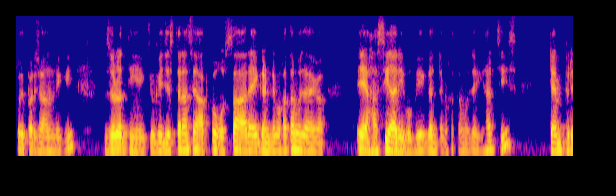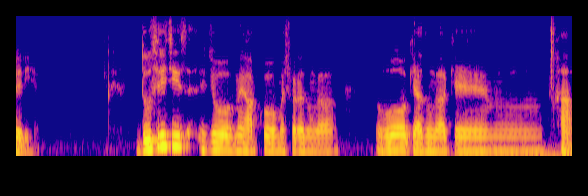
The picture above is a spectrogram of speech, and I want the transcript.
کوئی پریشان ہونے کی ضرورت نہیں ہے، کیونکہ جس طرح سے آپ کو غصہ آ رہا ہے، ایک گھنٹے میں ختم ہو جائے گا یہ ہنسی آ رہی وہ بھی ایک گھنٹے میں ختم ہو جائے گی، ہر چیز ٹیمپریری ہے۔ دوسری چیز جو میں آپ کو مشورہ دوں گا، وہ کیا دوں گا کہ ہاں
